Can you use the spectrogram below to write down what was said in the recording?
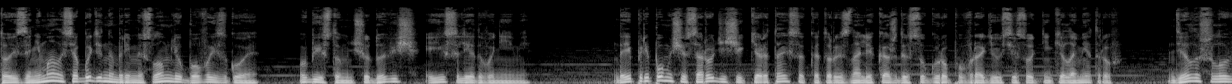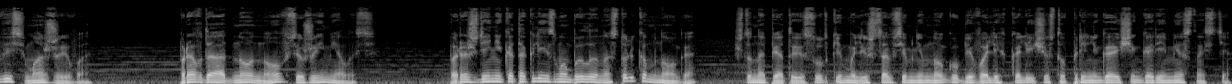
То есть занималась обыденным ремеслом любого изгоя, убийством чудовищ и исследованиями. Да и при помощи сородичей Киртайса, которые знали каждый сугроб в радиусе сотни километров, Дело шло весьма живо. Правда, одно «но» все же имелось. Порождений катаклизма было настолько много, что на пятые сутки мы лишь совсем немного убивали их количество в прилегающей горе местности,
